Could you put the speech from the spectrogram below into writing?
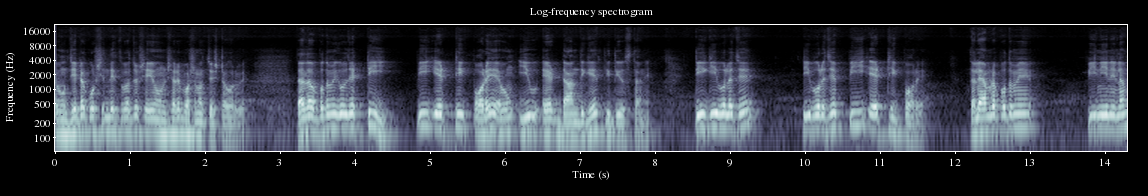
এবং যেটা কোশ্চেন দেখতে পাচ্ছ সেই অনুসারে বসানোর চেষ্টা করবে। তাহলে প্রথমে বলছে? টি পি এর ঠিক পরে এবং ইউ এর ডান দিকে তৃতীয় স্থানে। টি কি বলেছে? টি বলেছে পি এর ঠিক পরে। তাহলে আমরা প্রথমে পি নিয়ে নিলাম।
